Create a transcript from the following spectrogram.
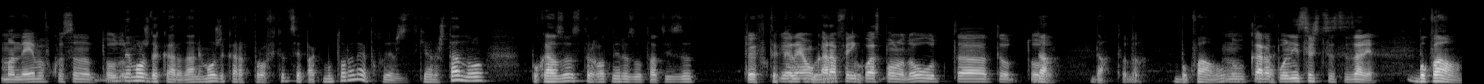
Ма не е в класа на този. Не може да кара, да, не може да кара в профитът. Все пак мотора не е подходящ за такива неща, но показва страхотни резултати за... Той в такъв реално голям кара в един клас по-надолу от а, то- то- Да, да, то- да. Буквално. Но кара по едни и същи състезания. Буквално,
